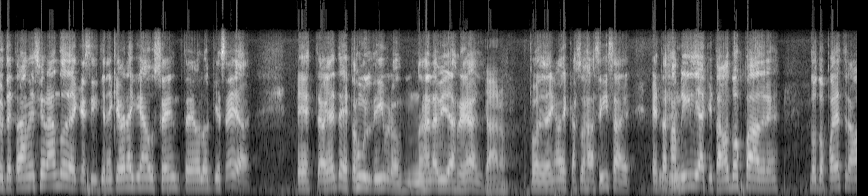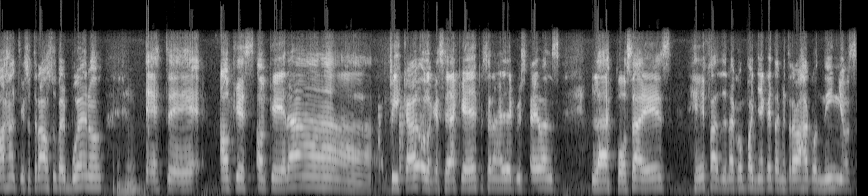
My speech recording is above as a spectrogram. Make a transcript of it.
usted estaba mencionando de que si tiene que ver a alguien ausente o lo que sea, este, obviamente esto es un libro, no es en la vida real. Claro. Pueden haber casos así, ¿sabes? Esta Sí. familia que están los dos padres, los dos padres trabajan, tienen su trabajo súper bueno, este, aunque, aunque era fiscal o lo que sea que es personaje de Chris Evans, la esposa es jefa de una compañía que también trabaja con niños.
